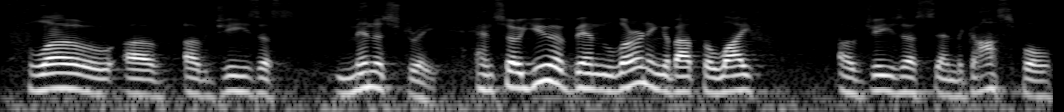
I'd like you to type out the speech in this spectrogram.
flow of, of Jesus' ministry. And so you have been learning about the life of Jesus and the gospel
